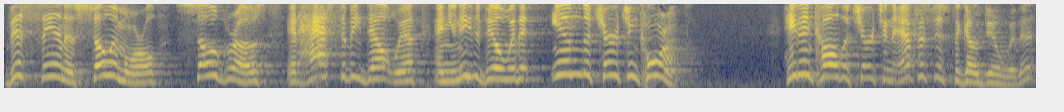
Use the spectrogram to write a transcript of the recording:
This sin is so immoral, so gross, it has to be dealt with, and you need to deal with it in the church in Corinth. He didn't call the church in Ephesus to go deal with it.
